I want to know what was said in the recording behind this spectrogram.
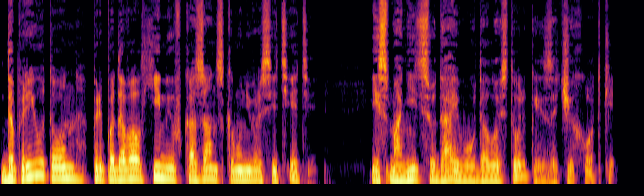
До приюта он преподавал химию в Казанском университете, и сманить сюда его удалось только из-за чехотки.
